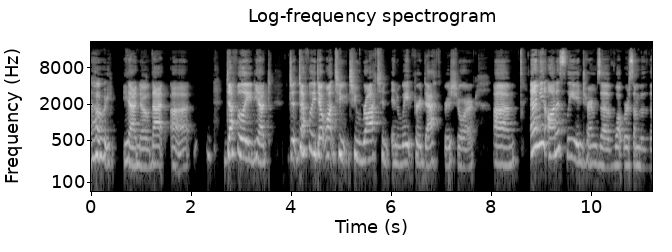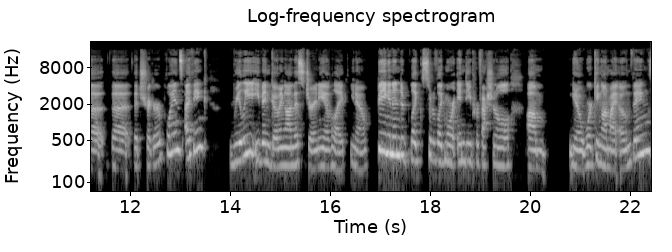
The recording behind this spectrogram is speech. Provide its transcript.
Oh yeah, no, that uh, definitely, yeah, d- definitely don't want to to rot and, and wait for death for sure. Um, and I mean, honestly, in terms of what were some of the the the trigger points, I think really even going on this journey of like you know being an indie like sort of like more indie professional um you know, working on my own things,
